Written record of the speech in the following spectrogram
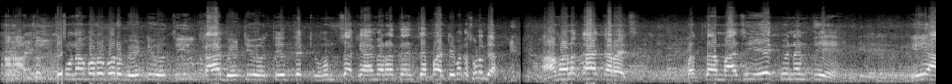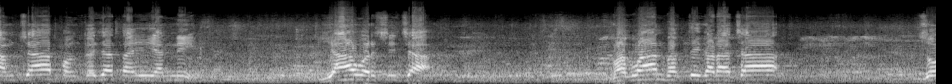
आता कोणाबरोबर भेटी होतील काय भेटी होतील ते तुमचा कॅमेरा त्यांच्या पाठीमागे सोडून द्या. आम्हाला काय करायचं? फक्त माझी एक विनंती आहे की आमच्या पंकजाताई यांनी या वर्षीच्या भगवान भक्तिगडाच्या जो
